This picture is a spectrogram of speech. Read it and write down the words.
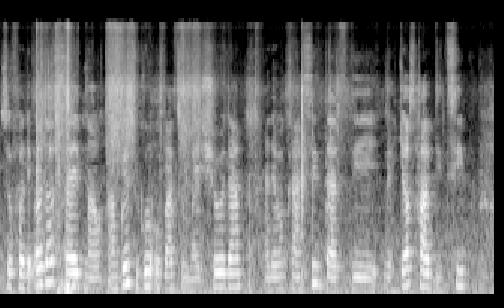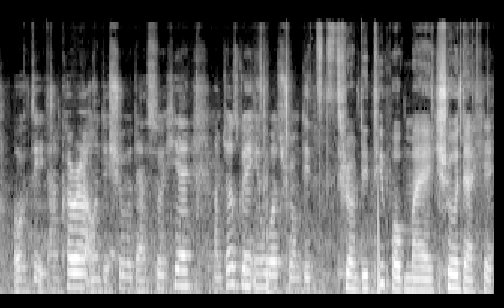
So for the other side now i'm going to go over to my shoulder and then we can see that the we just have the tip of the ankara on the shoulder. So here i'm just going inwards from the from the tip of my shoulder here.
